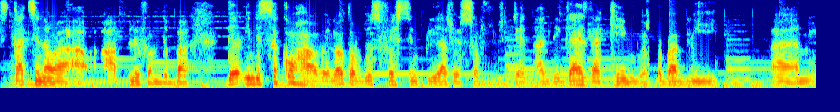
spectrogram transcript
starting our, our, our play from the back. Then in the second half, a lot of those first team players were substituted, and the guys that came were probably um,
